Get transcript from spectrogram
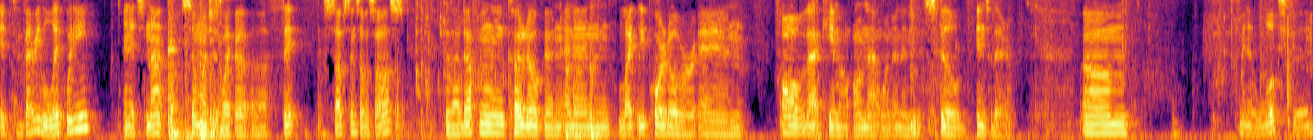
it's very liquidy and it's not so much as like a, a thick substance of a sauce because I definitely cut it open and then lightly poured it over, and all of that came out on that one and then spilled into there. Um, I mean, it looks good.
